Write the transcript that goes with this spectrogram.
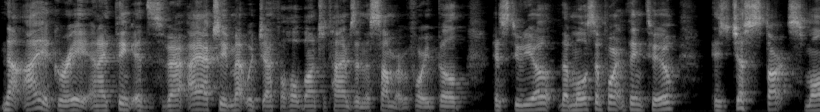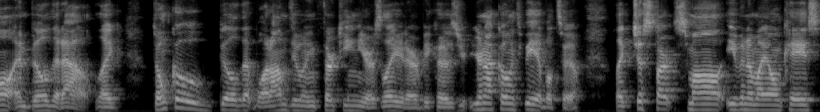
Now I agree, and I think it's. Very, I actually met with Jeff a whole bunch of times in the summer before he built his studio. The most important thing too is just start small and build it out. Like don't go build at what I'm doing 13 years later because you're not going to be able to. Like just start small. Even in my own case,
